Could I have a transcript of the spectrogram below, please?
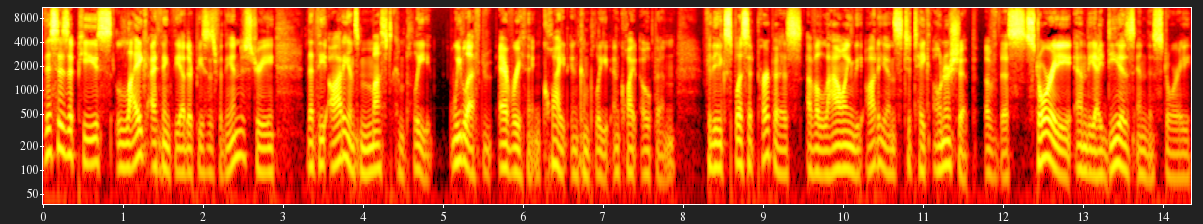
This is a piece, like I think the other pieces for the industry, that the audience must complete. We left everything quite incomplete and quite open for the explicit purpose of allowing the audience to take ownership of this story and the ideas in this story.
